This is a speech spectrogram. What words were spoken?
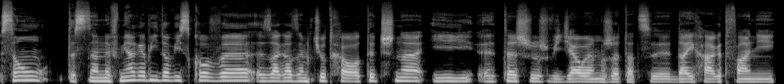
Są te sceny w miarę widowiskowe, zarazem ciut chaotyczne i też już widziałem, że tacy die hard fani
